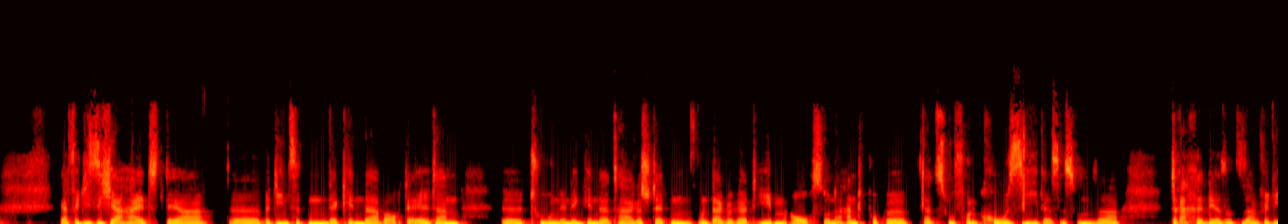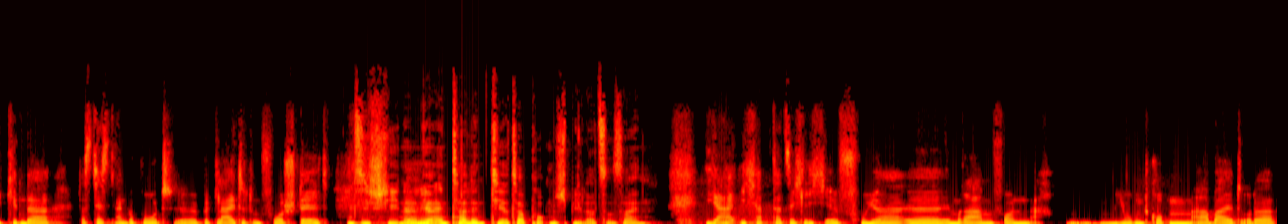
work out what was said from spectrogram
ja, für die Sicherheit der äh, Bediensteten, der Kinder, aber auch der Eltern äh, tun in den Kindertagesstätten. Und da gehört eben auch so eine Handpuppe dazu von COSI. Das ist unser Drache, der sozusagen für die Kinder das Testangebot äh, begleitet und vorstellt. Sie schienen ähm, mir ein talentierter Puppenspieler zu sein. Ja, ich habe tatsächlich äh, früher äh, im Rahmen von ach, Jugendgruppenarbeit oder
